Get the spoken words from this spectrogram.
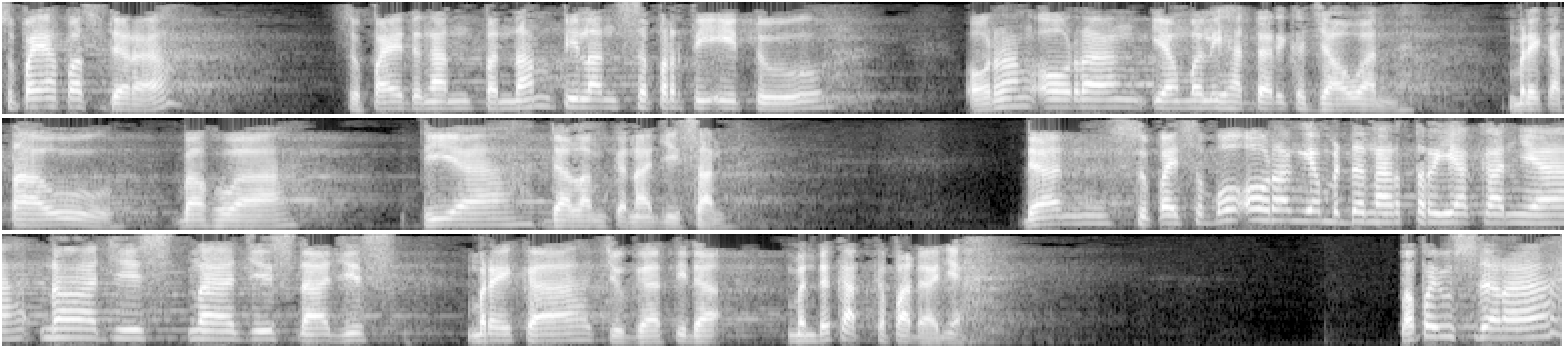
Supaya apa saudara? Supaya dengan penampilan seperti itu, orang-orang yang melihat dari kejauhan, mereka tahu bahwa dia dalam kenajisan. Dan supaya semua orang yang mendengar teriakannya, najis, najis, najis, mereka juga tidak mendekat kepadanya. Bapak Ibu Saudara,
